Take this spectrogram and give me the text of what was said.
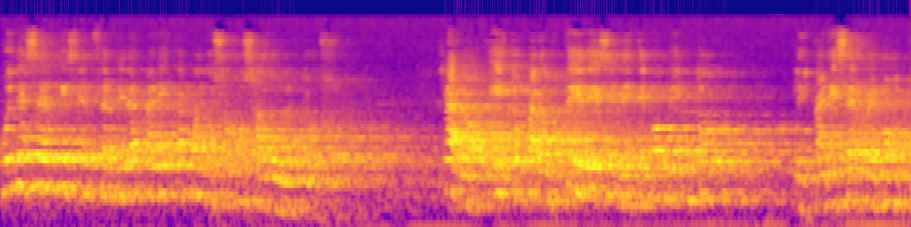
puede hacer que esa enfermedad aparezca cuando somos adultos. Claro, esto para ustedes en este momento les parece remoto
